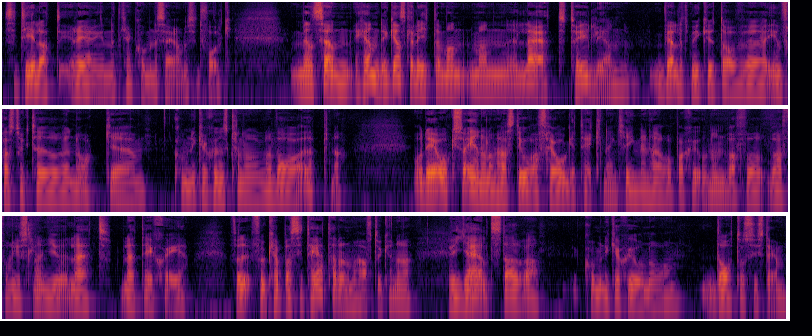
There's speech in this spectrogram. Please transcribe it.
Se till att regeringen inte kan kommunicera med sitt folk. Men sen hände ganska lite. Man, man lät tydligen väldigt mycket av eh, infrastrukturen och eh, kommunikationskanalerna vara öppna. Och det är också en av de här stora frågetecknen kring den här operationen. Varför, varför Ryssland ju lät, lät det ske. För, för kapacitet hade de haft att kunna rejält störa kommunikationer och datorsystem.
